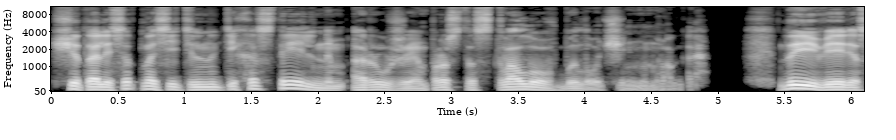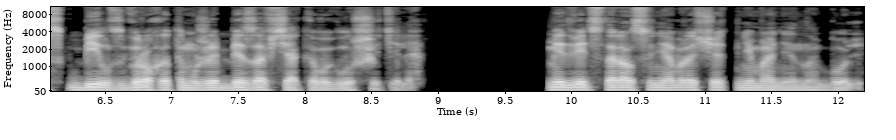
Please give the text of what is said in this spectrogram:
считались относительно тихострельным оружием, просто стволов было очень много. Да и вереск бил с грохотом уже безо всякого глушителя. Медведь старался не обращать внимания на боль.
